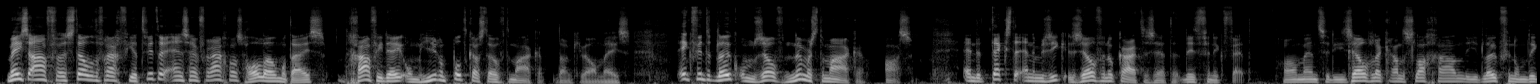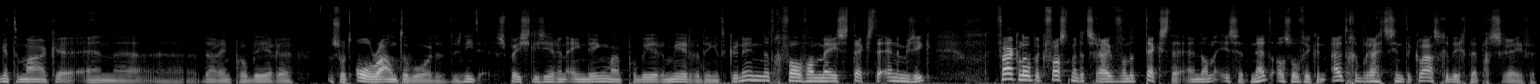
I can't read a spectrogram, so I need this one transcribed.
Mees Aaf stelde de vraag via Twitter en zijn vraag was: Hallo Matthijs, gaaf idee om hier een podcast over te maken. Dankjewel Mees. Ik vind het leuk om zelf nummers te maken. Awesome. En de teksten en de muziek zelf in elkaar te zetten. Dit vind ik vet. Gewoon mensen die zelf lekker aan de slag gaan, die het leuk vinden om dingen te maken en uh, daarin proberen een soort allround te worden. Dus niet specialiseren in één ding, maar proberen meerdere dingen te kunnen. In het geval van Mees teksten en de muziek. Vaak loop ik vast met het schrijven van de teksten en dan is het net alsof ik een uitgebreid Sinterklaasgedicht heb geschreven.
